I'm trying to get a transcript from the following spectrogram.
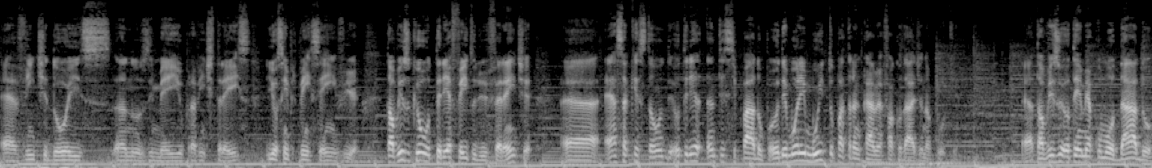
é, 22 anos e meio para 23 e eu sempre pensei em vir. Talvez o que eu teria feito de diferente é essa questão. Eu teria antecipado um pouco. Eu demorei muito para trancar minha faculdade na PUC. É, talvez eu tenha me acomodado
